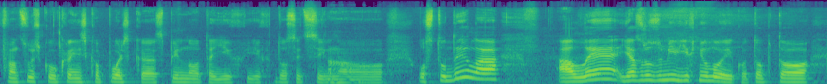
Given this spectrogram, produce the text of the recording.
французько-українсько-польська спільнота їх, їх досить сильно остудила. Але я зрозумів їхню логіку. Тобто, е,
